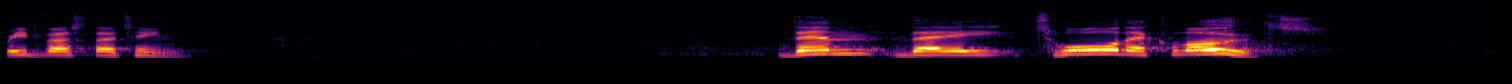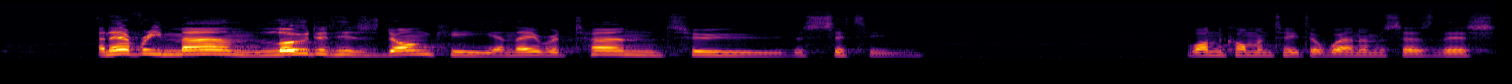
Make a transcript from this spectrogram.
Read verse 13. Then they tore their clothes, and every man loaded his donkey, and they returned to the city. One commentator, Wenham, says this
